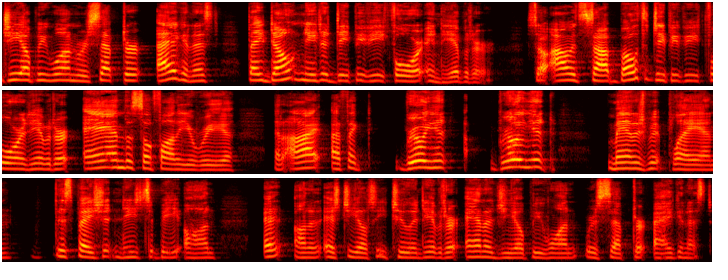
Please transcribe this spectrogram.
GLP-1 receptor agonist, they don't need a DPP-4 inhibitor. So I would stop both the DPP-4 inhibitor and the sulfonylurea. And I, I think brilliant, brilliant management plan. This patient needs to be on on an SGLT2 inhibitor and a GLP1 receptor agonist.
